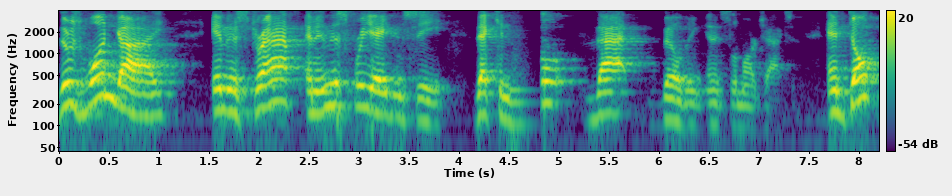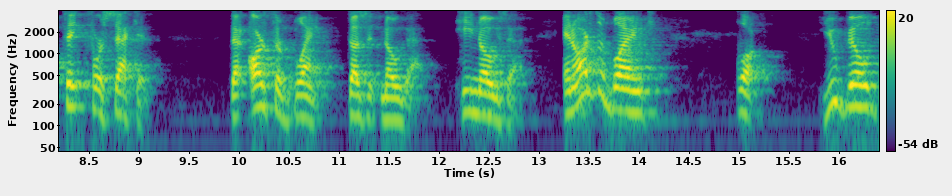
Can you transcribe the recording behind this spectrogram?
There's one guy in this draft and in this free agency that can fill that building, and it's Lamar Jackson. And don't think for a second that Arthur Blank doesn't know that. He knows that. And Arthur Blank, look, you build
